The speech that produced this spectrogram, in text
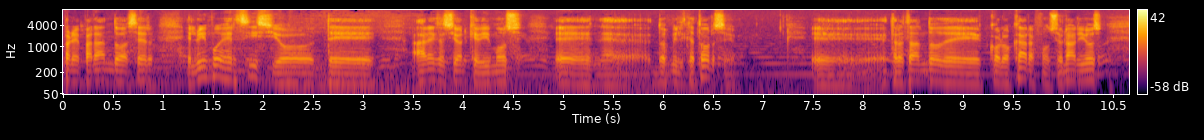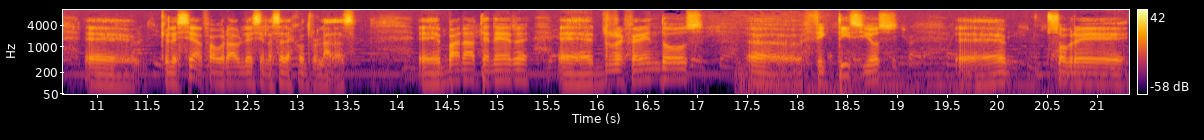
preparando hacer el mismo ejercicio de anexación que vimos en 2014. Eh, tratando de colocar funcionarios que les sean favorables en las áreas controladas. van a tener referendos ficticios sobre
